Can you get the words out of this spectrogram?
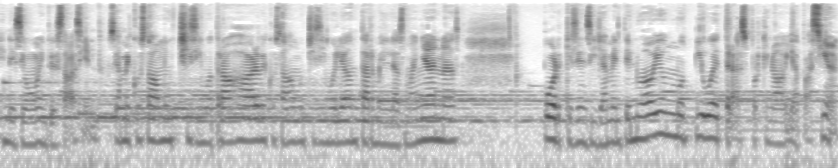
en ese momento estaba haciendo. O sea, me costaba muchísimo trabajar, me costaba muchísimo levantarme en las mañanas, porque sencillamente no había un motivo detrás, porque no había pasión,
